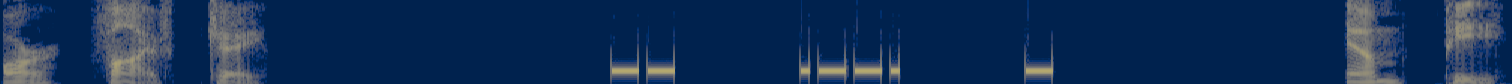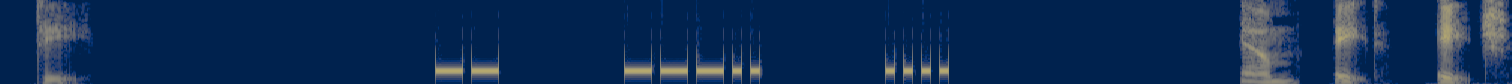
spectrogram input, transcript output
R, 5, K. M, P, T. M, 8, H.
